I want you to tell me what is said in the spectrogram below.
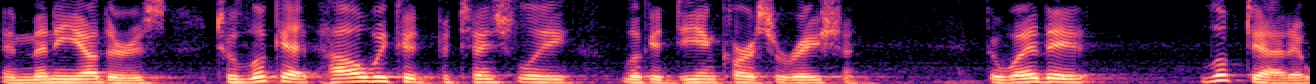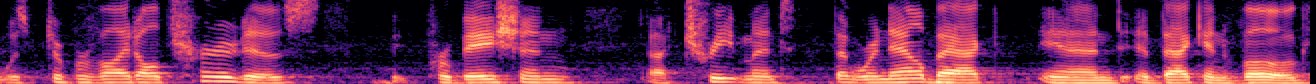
and many others, to look at how we could potentially look at de-incarceration. The way they looked at it was to provide alternatives, probation, uh, treatment that were now back and back in vogue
